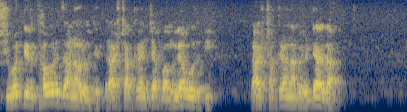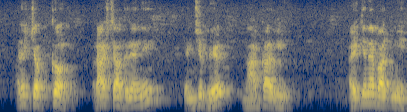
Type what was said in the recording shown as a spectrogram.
शिवतीर्थावर जाणार होते. राज ठाकरेंच्या बंगल्यावरती राज ठाकरेंना भेटायला. आणि चक्क राज ठाकरेंनी त्यांची भेट नाकारली. ऐकी नाही बातमी.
